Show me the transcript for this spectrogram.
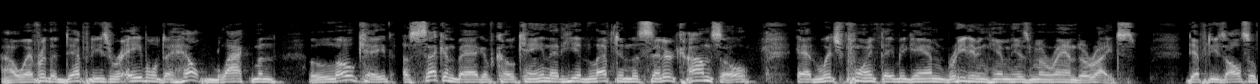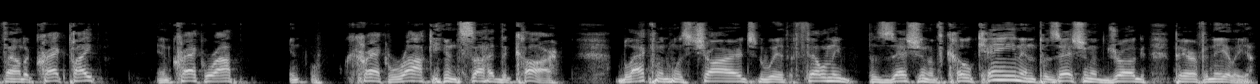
However, the deputies were able to help Blackman locate a second bag of cocaine that he had left in the center console, at which point they began reading him his Miranda rights. Deputies also found a crack pipe and crack rock, crack rock inside the car. Blackman was charged with felony possession of cocaine and possession of drug paraphernalia.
